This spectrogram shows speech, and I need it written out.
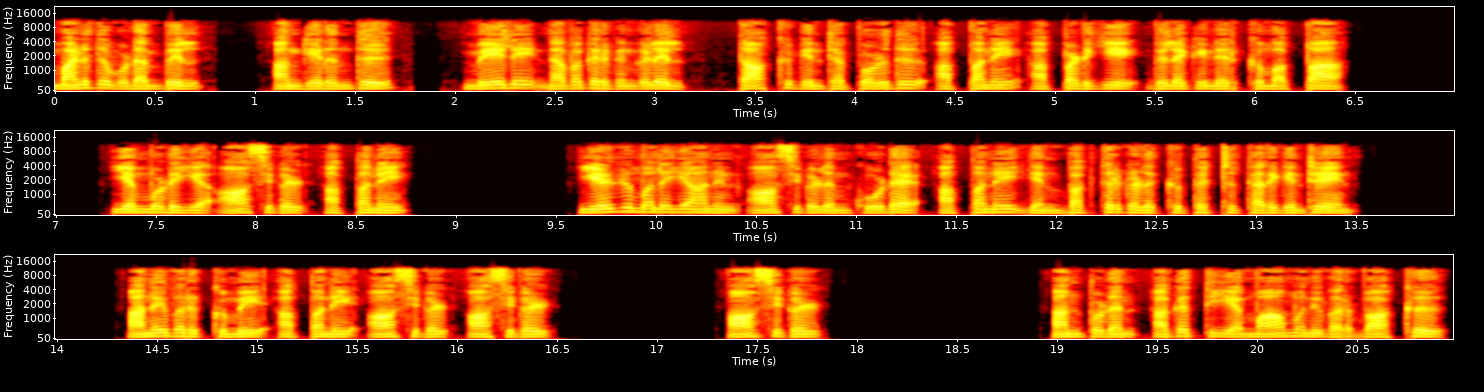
மனித உடம்பில் அங்கிருந்து மேலே நவகிரகங்களில் தாக்குகின்ற பொழுது அப்பனே அப்படியே விலகி நிற்கும் அப்பா எம்முடைய ஆசிகள் அப்பனே. ஏழுமலையானின் ஆசிகளும் கூட அப்பனே என் பக்தர்களுக்கு பெற்றுத் தருகின்றேன். அனைவருக்குமே அப்பனே ஆசிகள் ஆசிகள். ஆசிகள். அன்புடன் அகத்திய மாமுனிவர் வாக்கு.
